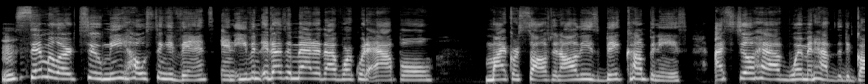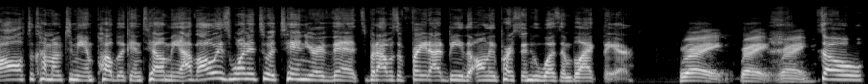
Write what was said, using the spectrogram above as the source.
Mm-hmm. similar to me hosting events. And even it doesn't matter that I've worked with Apple, Microsoft, and all these big companies. I still have women have the gall to come up to me in public and tell me, I've always wanted to attend your events, but I was afraid I'd be the only person who wasn't black there. Right, right, right. So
